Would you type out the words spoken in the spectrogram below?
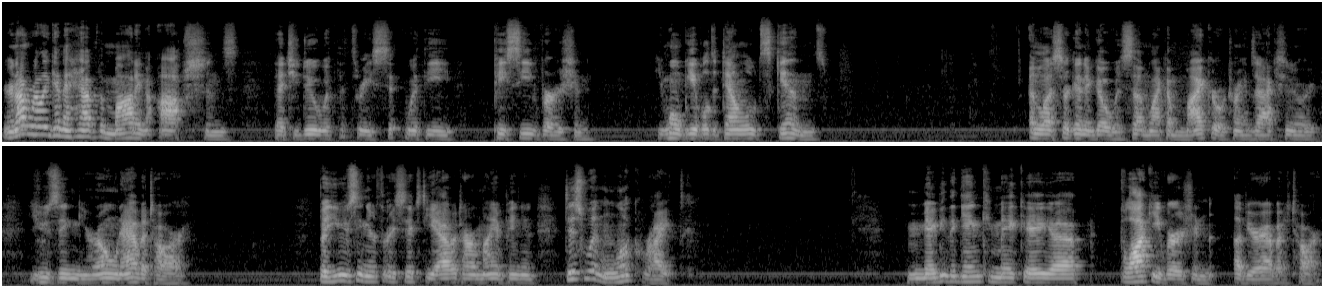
you're not really going to have the modding options that you do with the three with the PC version. You won't be able to download skins unless they're going to go with something like a microtransaction or using your own avatar. But using your 360 avatar, in my opinion, just wouldn't look right. Maybe the game can make a uh, blocky version of your avatar.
